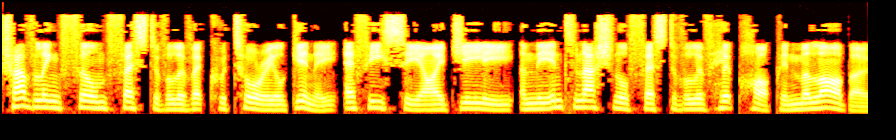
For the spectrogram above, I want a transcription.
Travelling Film Festival of Equatorial Guinea and the International Festival of Hip Hop in Malabo.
